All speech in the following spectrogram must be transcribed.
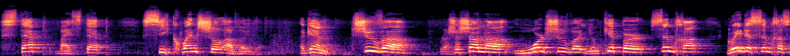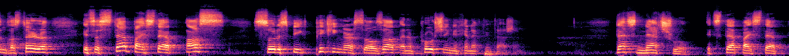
step by step, sequential avodah. Again, tshuva, Rosh Hashanah, more tshuva, Yom Kippur, Simcha, greatest Simcha, Simchas Torah. It's a step by step, us, so to speak, picking ourselves up and approaching and connecting to Hashem. That's natural. It's step by step.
